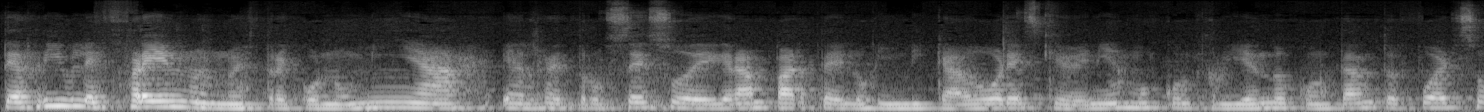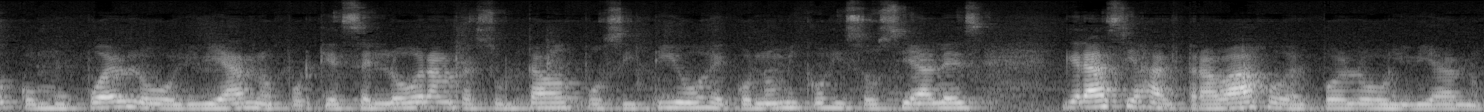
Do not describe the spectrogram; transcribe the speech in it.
terrible freno en nuestra economía, el retroceso de gran parte de los indicadores que veníamos construyendo con tanto esfuerzo como pueblo boliviano, porque se logran resultados positivos económicos y sociales gracias al trabajo del pueblo boliviano.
